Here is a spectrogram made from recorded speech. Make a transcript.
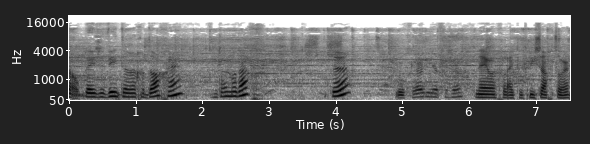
Zo, op deze winterige dag, hè? Donderdag. De? Geluid niet even zacht? Nee hoor, geluid hoeft niet zacht hoor.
